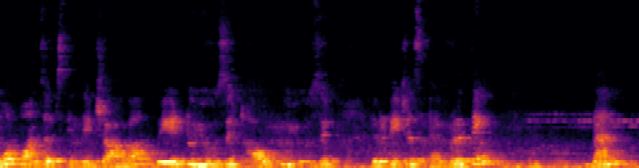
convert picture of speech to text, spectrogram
more concepts in the Java, where to use it, how to use it. He will teach us everything. Then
